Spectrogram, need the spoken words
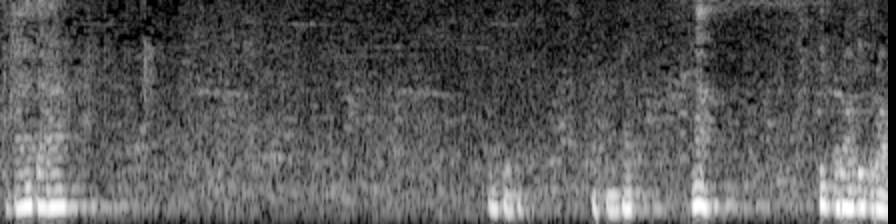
สุด โอเคขอบคุณครับ มาติดรอติดรอ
